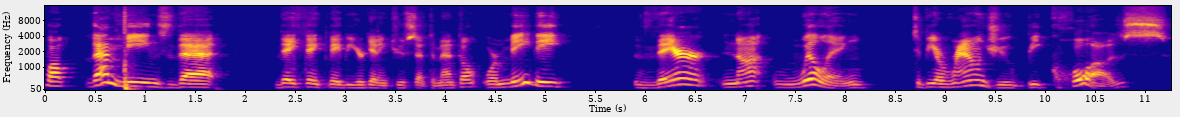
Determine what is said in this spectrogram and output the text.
Well, that means that they think maybe you're getting too sentimental, or maybe they're not willing to be around you because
